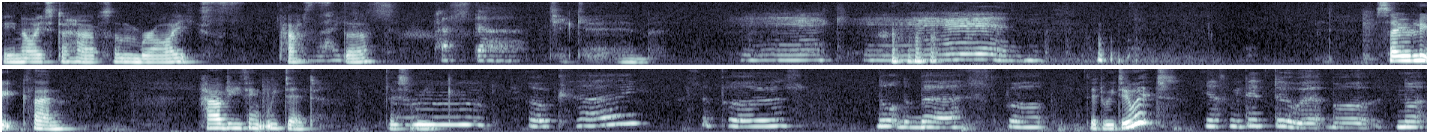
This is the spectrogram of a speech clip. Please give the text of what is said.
Be nice to have some rice, pasta, Rice, Pasta. chicken. Chicken. So, Luke, then, how do you think we did this week? Mm, okay, suppose. Not the best, but Did we do it? Yes, we did do it, but not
